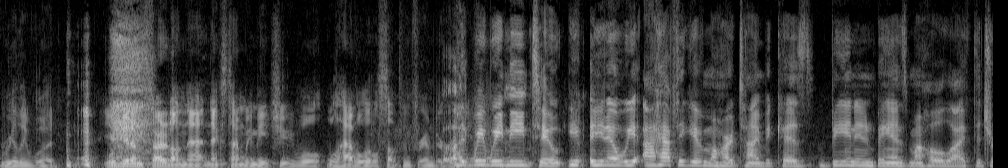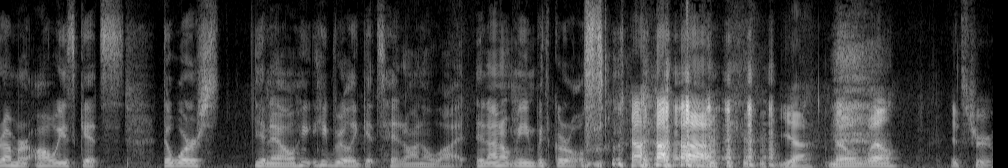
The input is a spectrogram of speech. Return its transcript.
really would. We'll get him started on that. Next time we meet you, we'll we'll have a little something for him to Uh, we, we need to. You, you know, we I have to give him a hard time because being in bands my whole life, the drummer always gets the worst. You know, he, he really gets hit on a lot, and I don't mean with girls. yeah. No. Well, it's true.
